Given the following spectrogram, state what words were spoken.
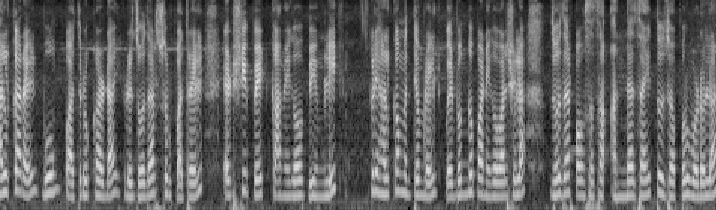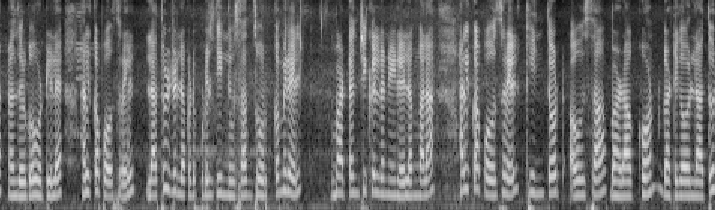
हलका राहील. भूम पात्रू खर्डा इकडे जोरदार स्वरूपात राहील. एडशी पेठ कामेगाव भीमली इकडे हलका मध्यम राहील. वैभंग पाणी वार्शीला जोरदार पावसाचा अंदाज आहे. तुळजापूर वडोला नंदुरगाव वटीला हलका पाऊस राहील. लातूर जिल्ह्याकडे पुढील तीन दिवसात जोर कमी राहील. भाटांची किल्ला निलंगाला हलका पाऊस राहील. खिंतोट औसा भाडाखोंड घाटेगाव लातूर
